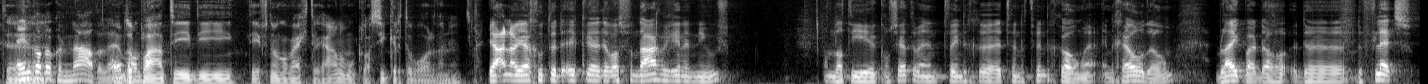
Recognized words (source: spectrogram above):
De, En dat had ook een nadeel, hè? onze Want, plaat die, die, die heeft nog een weg te gaan om een klassieker te worden. Hè. Ja, nou ja, goed. Ik, eh, er was vandaag weer in het nieuws. Omdat die eh, concerten in 20, eh, 2020 komen in de Gelderdoom. Blijkbaar de, de, de flats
